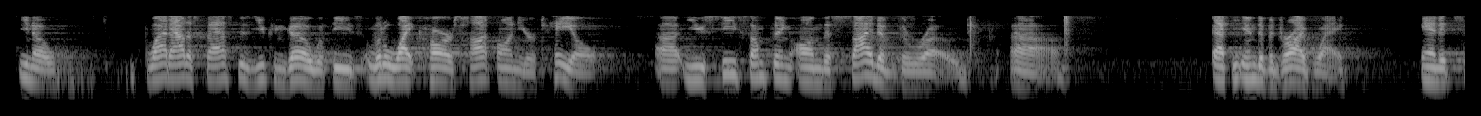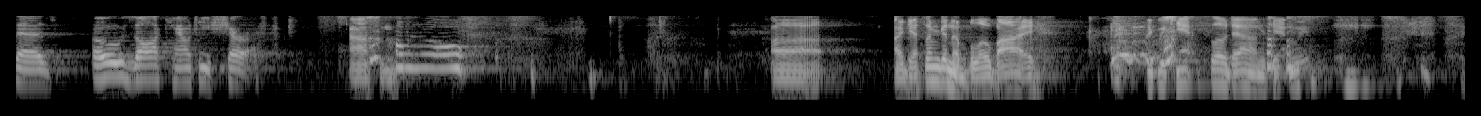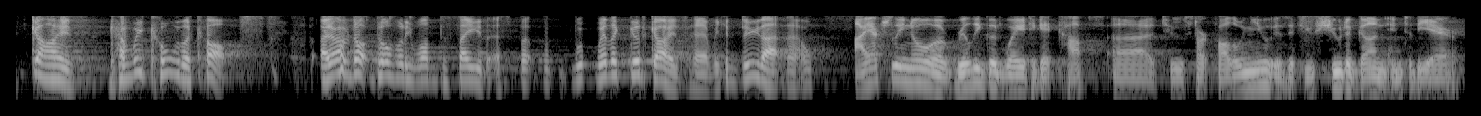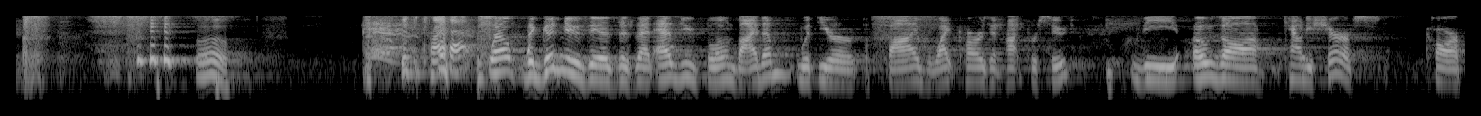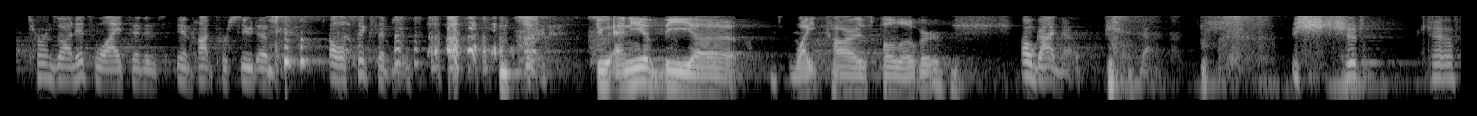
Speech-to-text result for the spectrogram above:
you know, flat out as fast as you can go with these little white cars hot on your tail, uh, you see something on the side of the road uh, at the end of a driveway, and it says Ozark County Sheriff. Awesome. no. Uh, I guess I'm gonna blow by. like we can't slow down, can we? Guys, can we call the cops? I know I'm not normally one to say this, but we're the good guys here. We can do that now. I actually know a really good way to get cops uh, to start following you is if you shoot a gun into the air. Oh. we could try that. Well, the good news is is that as you've blown by them with your five white cars in hot pursuit, the Ozark County Sheriff's car turns on its lights and is in hot pursuit of all six of you. Do any of the uh, white cars pull over? Oh God, no, no. Should. Uh,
